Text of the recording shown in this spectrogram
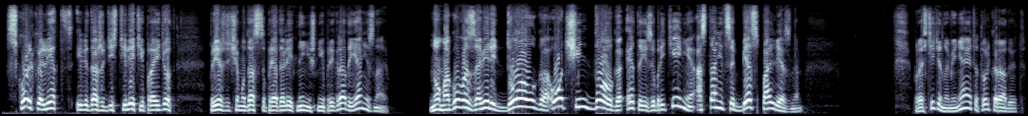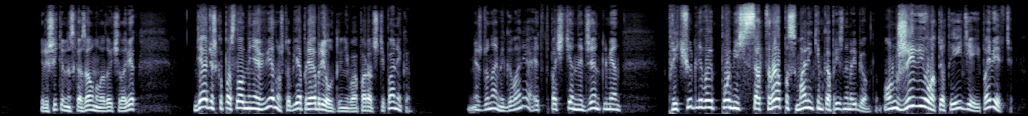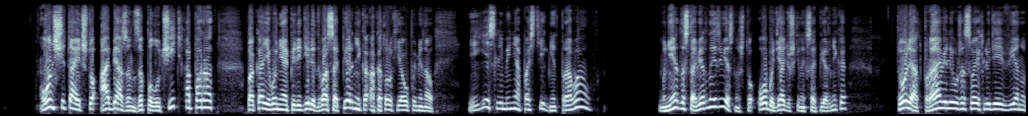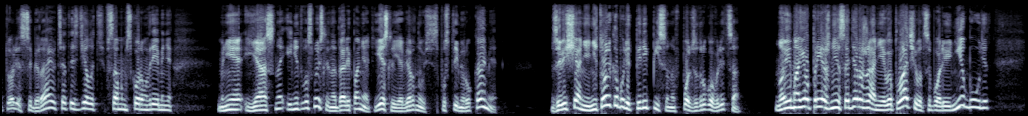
Сколько лет или даже десятилетий пройдет, прежде чем удастся преодолеть нынешние преграды, я не знаю. Но могу вас заверить, долго, очень долго это изобретение останется бесполезным. Простите, но меня это только радует, — решительно сказал молодой человек. Дядюшка послал меня в Вену, чтобы я приобрел для него аппарат Штепаника. Между нами говоря, этот почтенный джентльмен — причудливая помесь сатрапа с маленьким капризным ребенком. Он живет этой идеей, поверьте. Он считает, что обязан заполучить аппарат, пока его не опередили два соперника, о которых я упоминал. И если меня постигнет провал, мне достоверно известно, что оба дядюшкиных соперника то ли отправили уже своих людей в Вену, то ли собираются это сделать в самом скором времени. Мне ясно и недвусмысленно дали понять, если я вернусь с пустыми руками, Завещание не только будет переписано в пользу другого лица, но и мое прежнее содержание выплачиваться более не будет —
